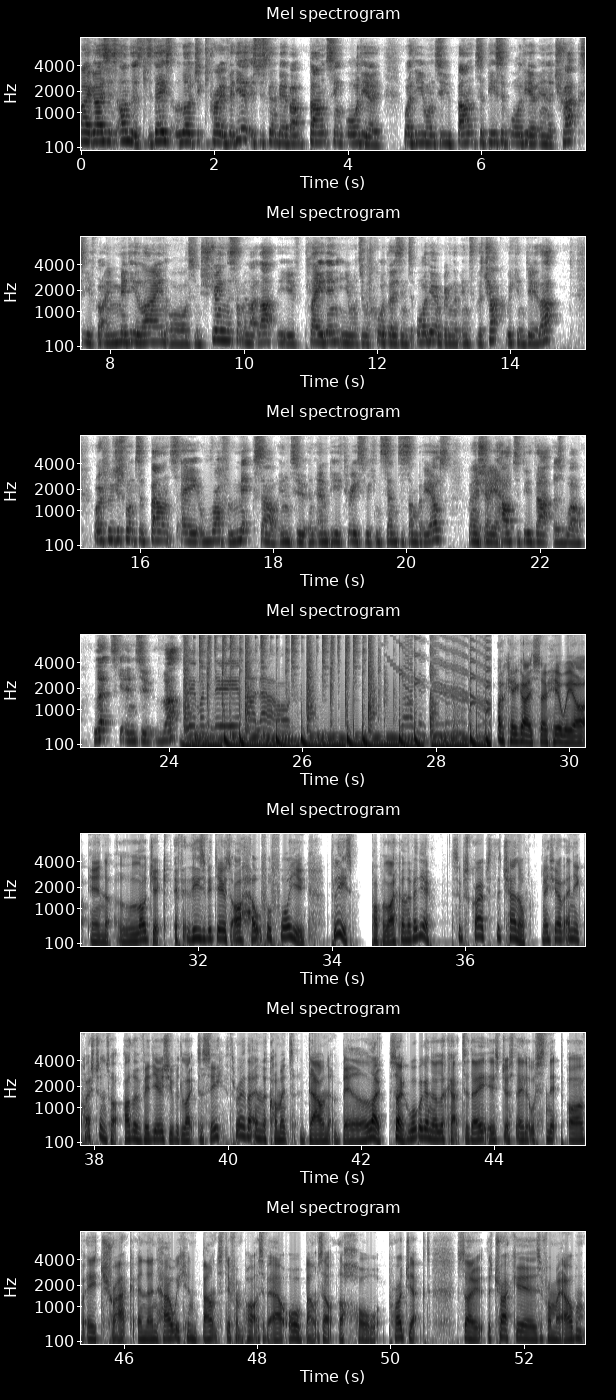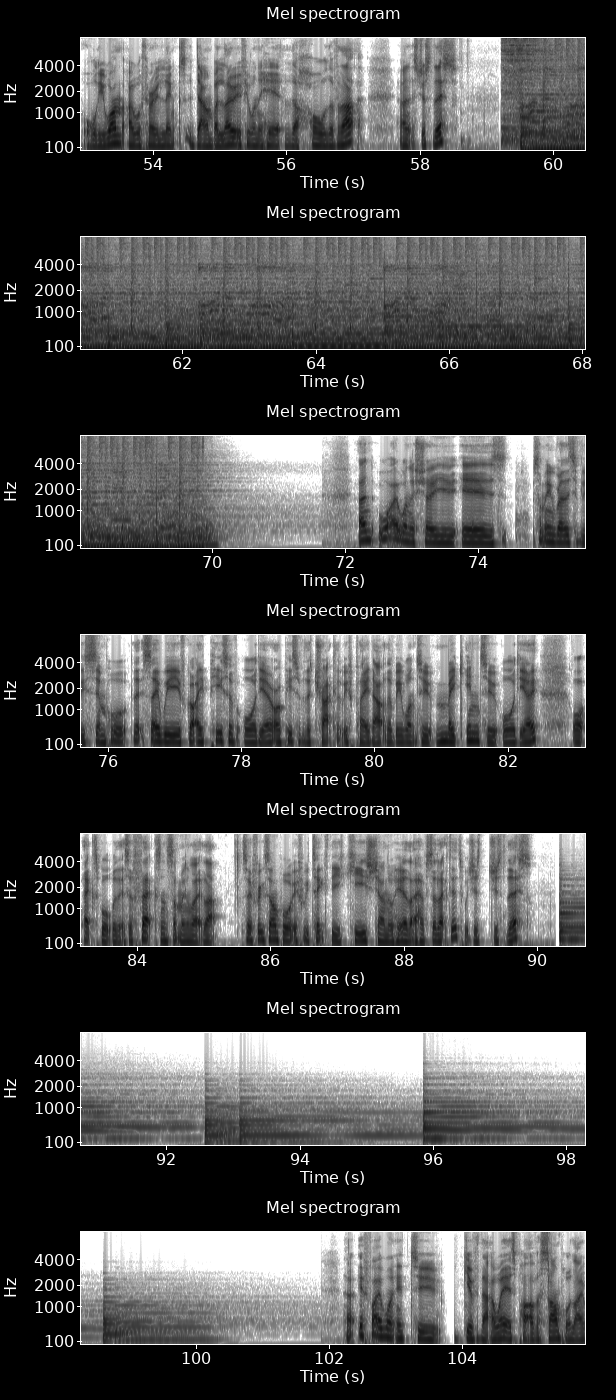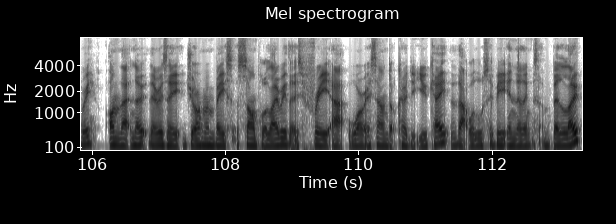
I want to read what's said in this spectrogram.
Hi guys, it's Unders. Today's Logic Pro video is just going to be about bouncing audio. Whether you want to bounce a piece of audio in a track, so you've got a MIDI line or some strings, something like that, that you've played in and you want to record those into audio and bring them into the track, we can do that. Or if we just want to bounce a rough mix out into an MP3 so we can send to somebody else, I'm going to show you how to do that as well. Let's get into that. Okay guys, so here we are in Logic. If these videos are helpful for you, please pop a like on the video. Subscribe to the channel. If you have any questions or other videos you would like to see, throw that in the comments down below. So what we're going to look at today is just a little snip of a track and then how we can bounce different parts of it out or bounce out the whole project. So the track is from my album All You Want. I will throw links down below if you want to hear the whole of that. And it's just this. And what I want to show you is something relatively simple. Let's say we've got a piece of audio or a piece of the track that we've played out that we want to make into audio or export with its effects and something like that. So for example, if we take the keys channel here that I have selected, which is just this, Now, if I wanted to give that away as part of a sample library, on that note, there is a drum and bass sample library that is free at warriorsound.co.uk. That will also be in the links below.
